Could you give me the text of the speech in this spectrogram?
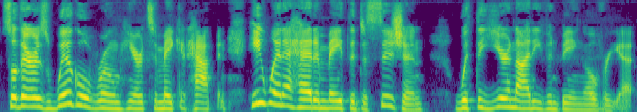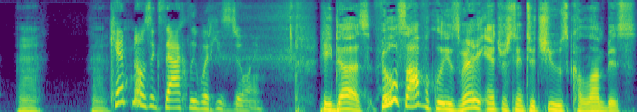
So there is wiggle room here to make it happen. He went ahead and made the decision with the year not even being over yet. Hmm. Hmm. Kemp knows exactly what he's doing. He does. Philosophically, it's very interesting to choose Columbus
